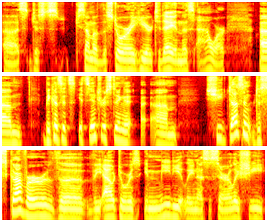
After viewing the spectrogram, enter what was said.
uh, just some of the story here today in this hour, um, because it's it's interesting. Uh, um, she doesn't discover the the outdoors immediately necessarily. She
